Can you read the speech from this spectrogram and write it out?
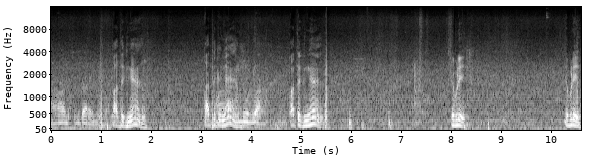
நாலு சுடிதார் ஐநூறுரூவா பார்த்துக்குங்க. பார்த்துக்குங்க. ஐநூறுரூவா பார்த்துக்குங்க. எப்படி? எப்படி?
